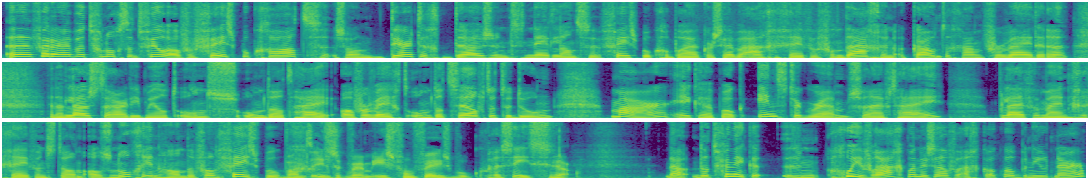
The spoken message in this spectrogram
Eh, verder hebben we het vanochtend veel over Facebook gehad. Zo'n 30.000 Nederlandse Facebook-gebruikers hebben aangegeven... vandaag hun account te gaan verwijderen. En een luisteraar die mailt ons omdat hij overweegt om datzelfde te doen. Maar ik heb ook Instagram, schrijft hij... blijven mijn gegevens dan alsnog in handen van Facebook. Want Instagram is van Facebook. Precies. Ja. Nou, dat vind ik een goede vraag. Ik ben er zelf eigenlijk ook wel benieuwd naar.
